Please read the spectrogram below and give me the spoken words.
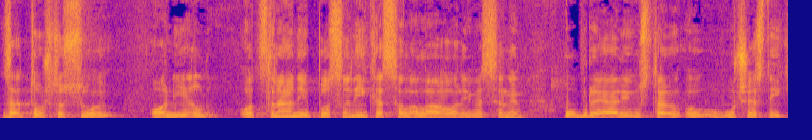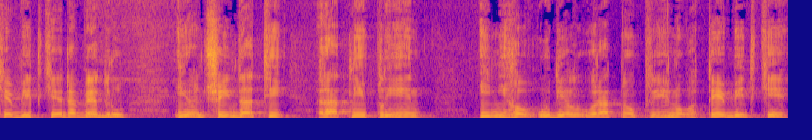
zato što su oni, jel, od strane poslanika, sallallahu alaihi ve sellem, u u, u učesnike bitke na Bedru i on će im dati ratni plijen i njihov udjel u ratnom plijenu od te bitke,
